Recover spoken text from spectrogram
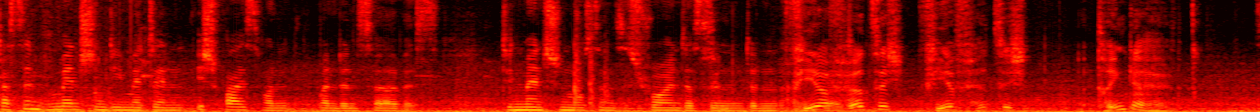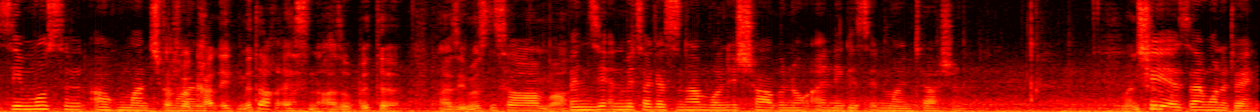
Das sind Menschen, die mit den. Ich weiß von, von den Service. Den Menschen müssen sich freuen, dass sie den. 440, 440 Trinkgeld. Sie müssen auch manchmal. Dafür kann ich Mittag essen, also bitte. Na, Sie müssen es haben, wa? wenn Sie ein Mittagessen haben wollen, ich habe noch einiges in meinen Taschen. Mensch, Cheers, I want a drink.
